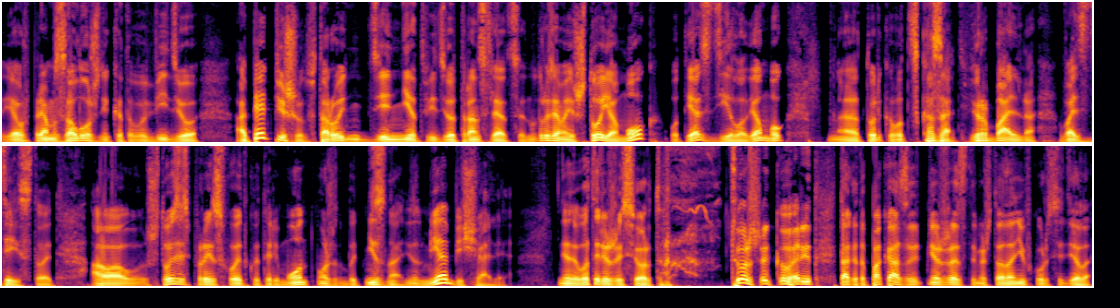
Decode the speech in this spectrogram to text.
я уж прям заложник этого видео. Опять пишут, второй день нет видеотрансляции. Ну, друзья мои, что я мог, вот я сделал. Я мог э, только вот сказать, вербально воздействовать. А что здесь происходит, какой-то ремонт, может быть, не знаю. Не знаю. Мне обещали. Вот и режиссер тоже говорит, так это показывает мне жестами, что она не в курсе дела.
